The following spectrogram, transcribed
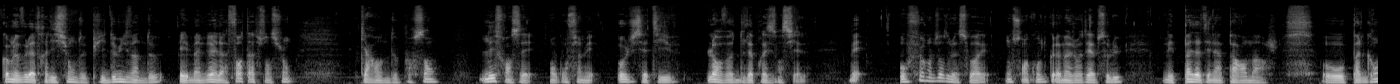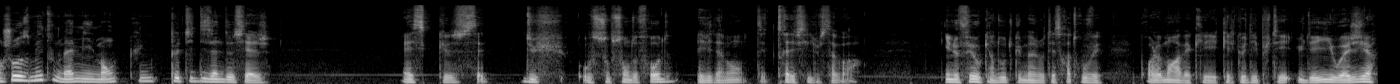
Comme le veut la tradition depuis 2022, et malgré la forte abstention, 42%, les Français ont confirmé aux législatives leur vote de la présidentielle. Mais au fur et à mesure de la soirée, on se rend compte que la majorité absolue n'est pas atteignable par en marge. Oh, pas de grand chose, mais tout de même, il manque une petite dizaine de sièges. Est-ce que c'est dû aux soupçons de fraude? Évidemment, c'est très difficile de le savoir. Il ne fait aucun doute qu'une majorité sera trouvée, probablement avec les quelques députés UDI ou Agir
